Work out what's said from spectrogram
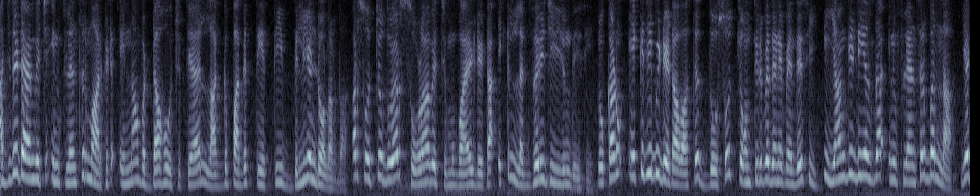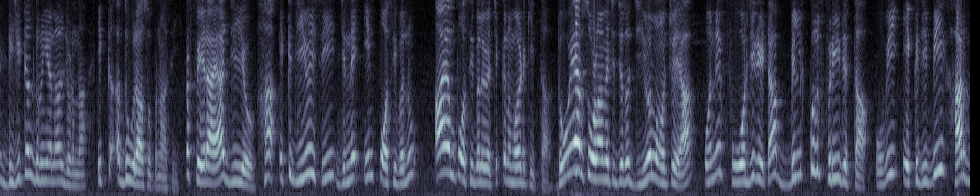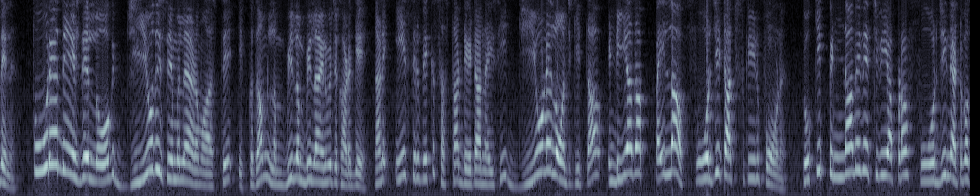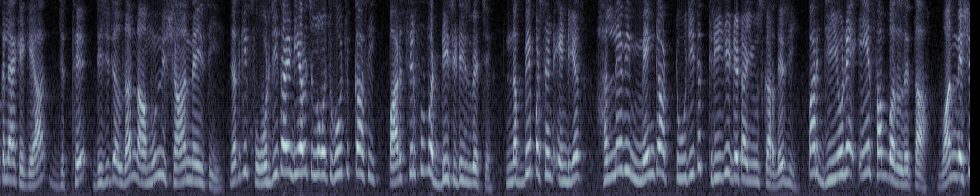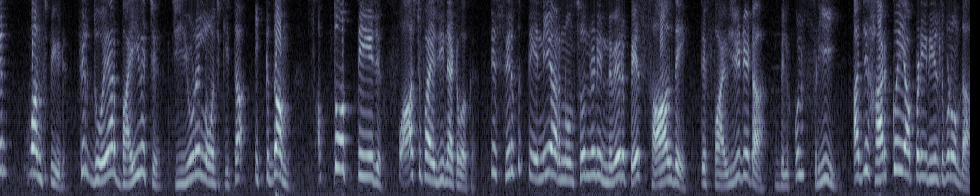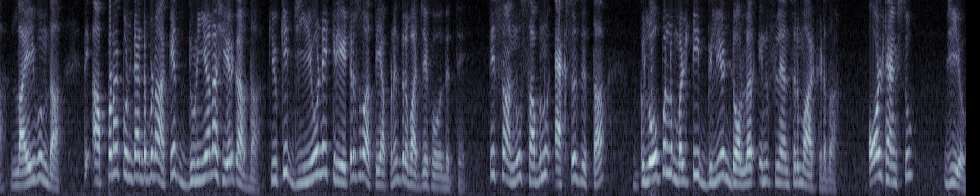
ਅੱਜ ਦੇ ਟਾਈਮ ਵਿੱਚ ਇਨਫਲੂਐਂਸਰ ਮਾਰਕੀਟ ਇੰਨਾ ਵੱਡਾ ਹੋ ਚੁੱਕਿਆ ਹੈ, ਲਗਭਗ 33 ਬਿਲੀਅਨ ਡਾਲਰ ਦਾ। ਪਰ ਸੋਚੋ 2016 ਵਿੱਚ ਮੋਬਾਈਲ ਡਾਟਾ ਇੱਕ ਲਗਜ਼ਰੀ ਚੀਜ਼ ਹੁੰਦੀ ਸੀ। ਲੋਕਾਂ ਨੂੰ 1 GB ਡਾਟਾ ਵਾਸਤੇ 234 ਰੁਪਏ ਦੇਣੇ ਪੈਂਦੇ ਸੀ। ਯੰਗ ਇੰਡੀਅਨਸ ਦਾ ਇਨਫਲੂਐਂਸਰ ਬਣਨਾ ਜਾਂ ਡਿਜੀਟਲ ਦੁਨੀਆ ਨਾਲ ਜੁੜਨਾ ਇੱਕ ਅਧੂਰਾ ਸੁਪਨਾ ਸੀ। ਪਰ ਫਿਰ ਆਇਆ ਜੀਓ ਹਾਂ, ਇੱਕ ਜੀਓ ਹੀ ਸੀ ਜਿਨੇ ਇੰਪੋਸੀਬਲ ਨੂੰ ਆਈ ਐਮ ਪੋਸੀਬਲ ਵਿੱਚ ਕਨਵਰਟ ਕੀਤਾ। 2016 ਵਿੱਚ ਜਦੋਂ Jio ਲਾਂਚ ਹੋਇਆ, ਉਹਨੇ 4G ਡਾਟਾ ਬਿਲਕੁਲ ਫ੍ਰੀ ਦਿੱਤਾ। ਉਹ ਵੀ 1 GB ਹਰ ਦਿਨ। ਪੂਰੇ ਦੇਸ਼ ਦੇ ਲੋਕ Jio ਦੀ SIM ਲੈਣ ਵਾਸਤੇ ਇੱਕਦਮ ਲੰਬੀ ਲੰਬੀ ਲਾਈਨ ਵਿੱਚ ਖੜ ਗਏ। ਨਾਲੇ ਇਹ ਸਿਰਫ ਇੱਕ ਸਸਤਾ ਡੇਟਾ ਨਹੀਂ ਸੀ Jio ਨੇ ਲਾਂਚ ਕੀਤਾ ਇੰਡੀਆ ਦਾ ਪਹਿਲਾ 4G ਟੱਚ ਸਕਰੀਨ ਫੋਨ ਜੋ ਕਿ ਪਿੰਡਾਂ ਦੇ ਵਿੱਚ ਵੀ ਆਪਣਾ 4G ਨੈਟਵਰਕ ਲੈ ਕੇ ਗਿਆ, ਜਿੱਥੇ ਡਿਜੀਟਲ ਦਾ ਨਾਮੋ ਨਿਸ਼ਾਨ ਨਹੀਂ ਸੀ। ਜਦ ਕਿ 4G ਤਾਂ ਇੰਡੀਆ ਵਿੱਚ ਲਾਂਚ ਹੋ ਚੁੱਕਾ ਸੀ, ਪਰ ਸਿਰਫ ਵੱਡੀ ਸਿਟੀਜ਼ ਵਿੱਚ। 90% ਇੰਡੀਅਨਸ ਹੱਲੇ ਵੀ ਮਹਿੰਗਾ 2G ਤੇ 3G ਡਾਟਾ ਯੂਜ਼ ਕਰਦੇ ਸੀ। ਪਰ Jio ਨੇ ਇਹ ਸਭ ਬਦਲ ਦਿੱਤਾ। ਵਨ ਨੇਸ਼ਨ ਵਨ ਸਪੀਡ ਫਿਰ 2022 ਵਿੱਚ Jio ਨੇ ਲਾਂਚ ਕੀਤਾ ਇੱਕਦਮ ਸਭ ਤੋਂ ਤੇਜ਼ ਫਾਸਟ 5G ਨੈਟਵਰਕ ਤੇ ਸਿਰਫ 3999 ਰੁਪਏ ਸਾਲ ਦੇ ਤੇ 5G ਡਾਟਾ ਬਿਲਕੁਲ ਫ੍ਰੀ ਅੱਜ ਹਰ ਕੋਈ ਆਪਣੀ ਰੀਲਸ ਬਣਾਉਂਦਾ ਲਾਈਵ ਹੁੰਦਾ ਤੇ ਆਪਣਾ ਕੰਟੈਂਟ ਬਣਾ ਕੇ ਦੁਨੀਆ ਨਾਲ ਸ਼ੇਅਰ ਕਰਦਾ, ਕਿਉਂਕਿ Jio ਨੇ ਕ੍ਰੀਏਟਰਸ ਵਾਸਤੇ ਆਪਣੇ ਦਰਵਾਜ਼ੇ ਖੋਲ ਦਿੱਤੇ। ਤੇ ਸਾਨੂੰ ਸਭ ਨੂੰ ਐਕਸੈਸ ਦਿੱਤਾ global multi billion dollar influencer market the. All thanks to Jio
